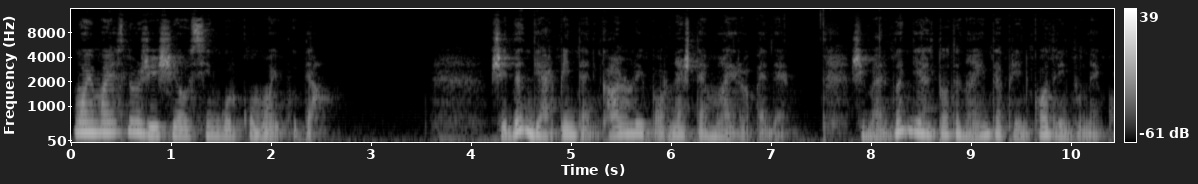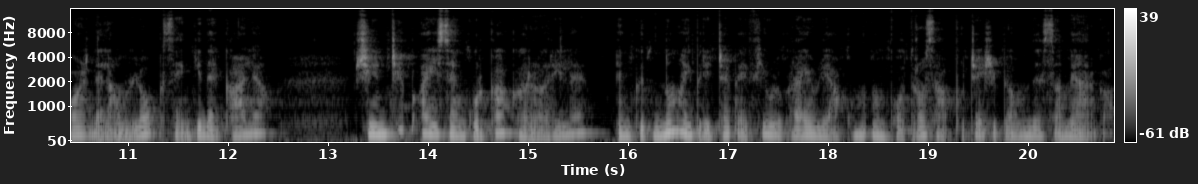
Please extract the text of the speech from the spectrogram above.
Moi mai sluji și eu singur cum moi putea. Și dând iar pinteni calului, pornește mai repede. Și mergând el tot înainte prin codri întunecoși de la un loc, se închide calea și încep a-i se încurca cărările, încât nu mai pricepe fiul craiului acum încotro să apuce și pe unde să meargă.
